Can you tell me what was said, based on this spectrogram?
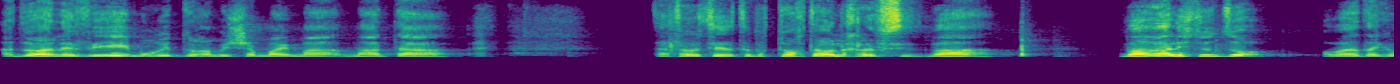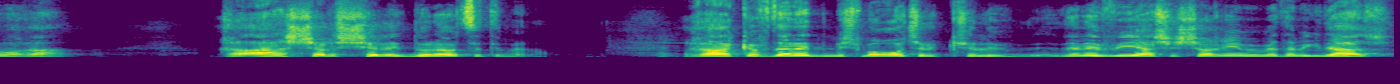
אדון הנביאים, מוריד תורה משמיים, מה, מה אתה... אתה, אתה, אתה בטוח אתה הולך להפסיד, מה, מה רע לשטות זו? אומרת הגמרא, ראה שלשלת גדולה יוצאת ממנו. ראה כ"ד משמרות של, בני לוויה ששרים בבית המקדש,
